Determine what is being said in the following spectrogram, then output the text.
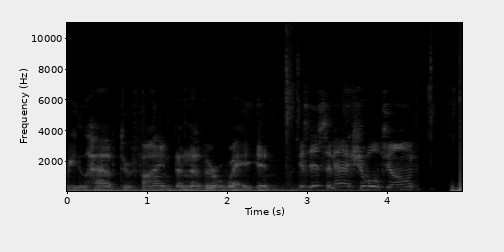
we'll have to find another way in. Is this an actual Joan?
